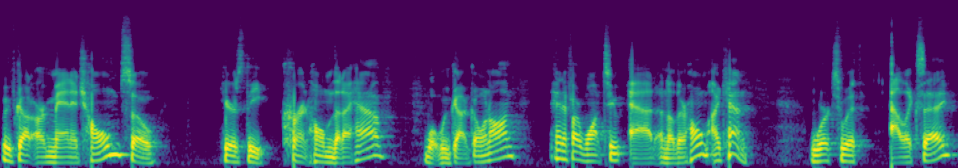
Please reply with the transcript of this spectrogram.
We've got our manage home. So here's the current home that I have, what we've got going on. And if I want to add another home, I can. Works with Alexa.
